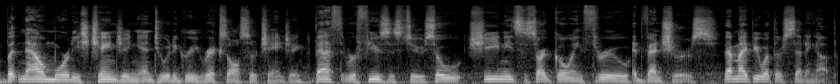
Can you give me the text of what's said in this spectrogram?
But now Morty's changing, and to a degree, Rick's also changing. Beth refuses to, so she needs to start going through adventures. That might be what they're setting up.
